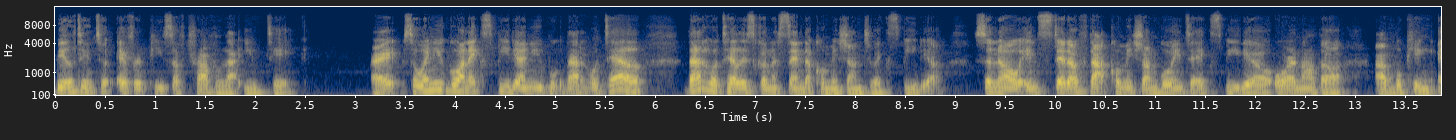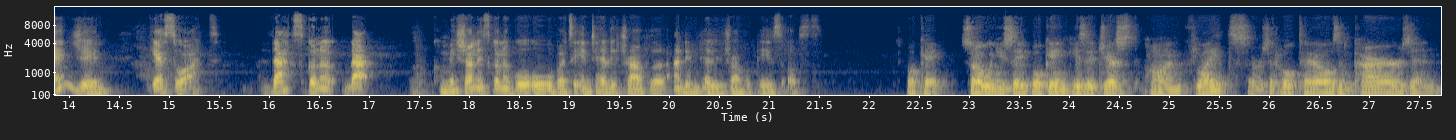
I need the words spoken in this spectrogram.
built into every piece of travel that you take. Right? So when you go on Expedia and you book that hotel, that hotel is going to send a commission to Expedia. So now instead of that commission going to Expedia or another uh, booking engine, guess what? That's gonna that commission is gonna go over to InteleTravel and InteleTravel pays us. Okay, so when you say booking, is it just on flights or is it hotels and cars and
